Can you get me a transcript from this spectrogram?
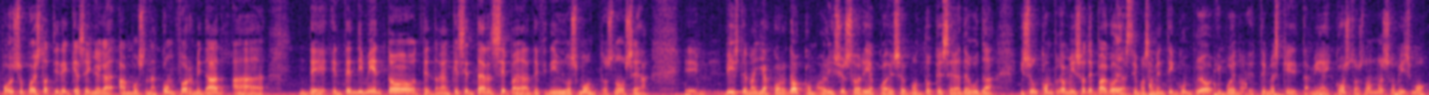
por supuesto, tienen que hacer llegar ambos una conformidad a de entendimiento tendrán que sentarse para definir los montos, ¿no? O sea, eh, Visteman ya acordó con Mauricio Soria cuál es el monto que sea deuda, hizo un compromiso de pago, lastimosamente incumplió, y bueno, el tema es que también hay costos, ¿no? No es lo mismo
